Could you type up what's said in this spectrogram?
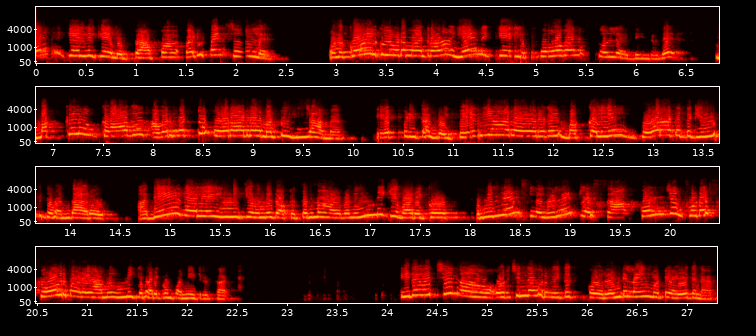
ஏன்னு கேள்வி கேளு. படிப்பேன்னு சொல்லு. உன்னை கோயிலுக்குள்ள விட மாட்டானா ஏன்னு கேளு. போவேன்னு சொல்லு அப்படின்றது. மக்களுக்காக அவர் மட்டும் போராடுறது மட்டும் இல்லாம எப்படி தந்தை பெரியார் அவர்கள் மக்களையும் போராட்டத்துக்கு இழுத்துட்டு வந்தாரோ அதே வேலையை இன்னைக்கு வந்து டாக்டர் திருமாவளவன் இன்னைக்கு வரைக்கும் ரிலையன்ஸ்ல ரிலைட்லெஸ்ஸா கொஞ்சம் கூட சோர்வடையாம இன்னைக்கு வரைக்கும் பண்ணிட்டு இருக்காரு. இத வச்சு நான் ஒரு சின்ன ஒரு இது ஒரு ரெண்டு லைன் மட்டும் எழுதினேன்.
